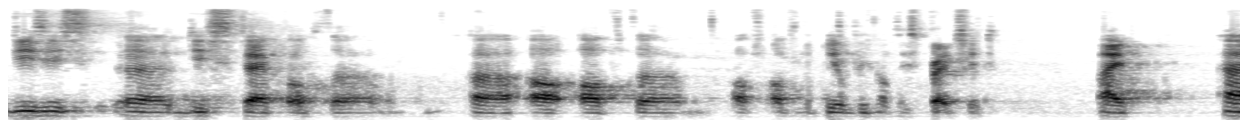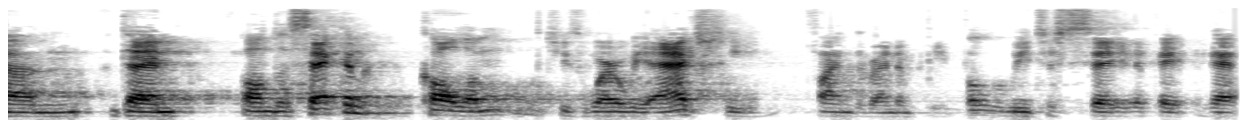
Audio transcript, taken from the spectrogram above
this is uh, this step of the uh, of the of, of the building of the spreadsheet, right? Um, then on the second column, which is where we actually find the random people, we just say, okay, okay,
